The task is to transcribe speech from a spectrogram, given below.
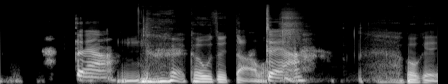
对啊，嗯客户最大嘛。对啊。OK，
